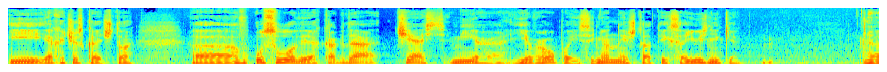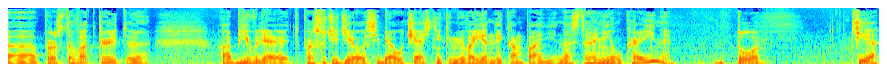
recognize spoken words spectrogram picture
И я хочу сказать, что э, в условиях, когда часть мира, Европа и Соединенные Штаты, их союзники, э, просто в открытую объявляют, по сути дела, себя участниками военной кампании на стороне Украины, то те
